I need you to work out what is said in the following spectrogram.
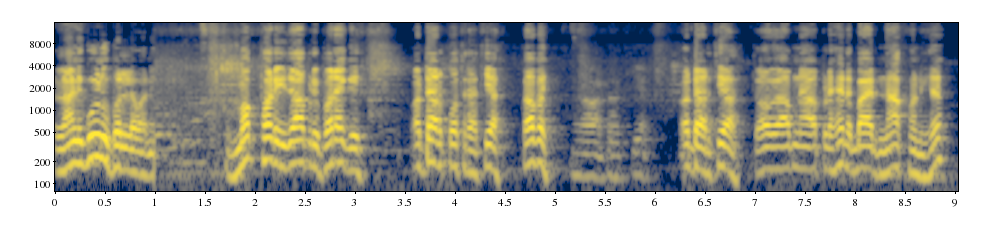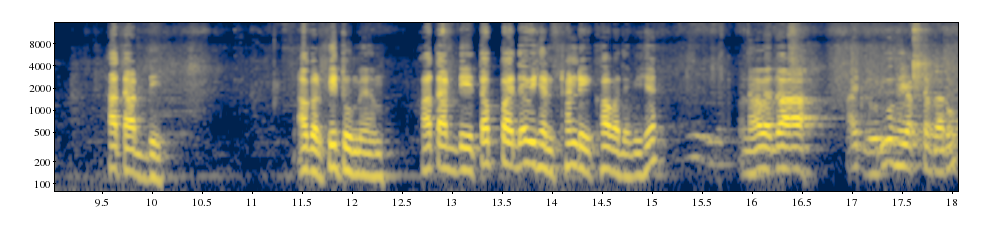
લાણી ગુણું ભરી લેવાની. મગફળી જો આપણી ભરાઈ ગઈ અઢાર કોથરા થયા કા ભાઈ? અઢાર થયા. તો હવે આપણે આપણે છે ને બહાર નાખવાની હે સાત આઠ દી. આગળ કીધું મેં એમ. સાત આઠ દી તપાઈ દેવી છે ને ઠંડી ખાવા દેવી છે. અને હવે તો આ આટલું રહ્યું છે એક ટકાનું.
